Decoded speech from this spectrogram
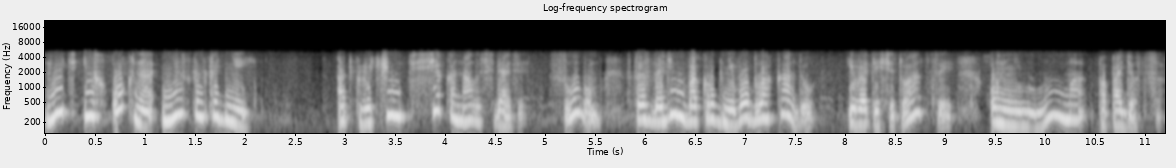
мыть их окна несколько дней. Отключим все каналы связи. Словом, создадим вокруг него блокаду, и в этой ситуации он неминуемо попадется.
